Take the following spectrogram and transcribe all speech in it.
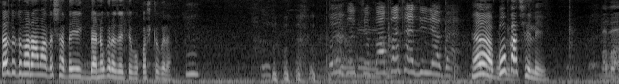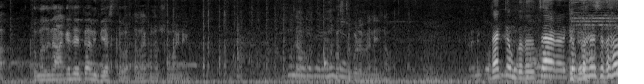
তাহলে তো তোমার আমাদের সাথে এই ব্যানও করে যাইতে হবে কষ্ট করে। হ্যাঁ বোকা ছেলে। বাবা তোমরা যদি আগে যাইতে আমি দিয়ে আসতে পারতাম এখন আর সময় নেই। যাও কষ্ট করে ভেনে যাও। দেখ কেমন কথা চায় না কেমন করেছে দাও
